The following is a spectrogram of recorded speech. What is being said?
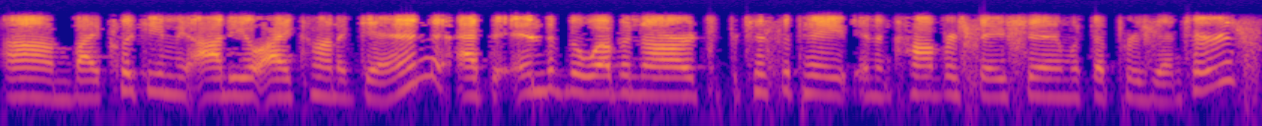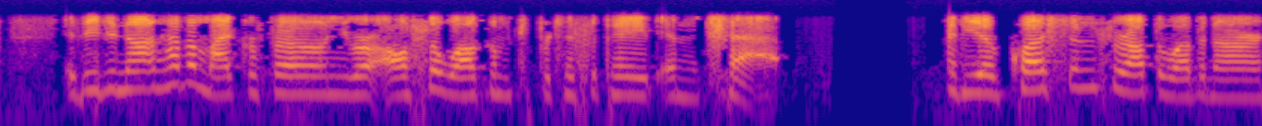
um, by clicking the audio icon again at the end of the webinar to participate in a conversation with the presenters. If you do not have a microphone, you are also welcome to participate in the chat. If you have questions throughout the webinar,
